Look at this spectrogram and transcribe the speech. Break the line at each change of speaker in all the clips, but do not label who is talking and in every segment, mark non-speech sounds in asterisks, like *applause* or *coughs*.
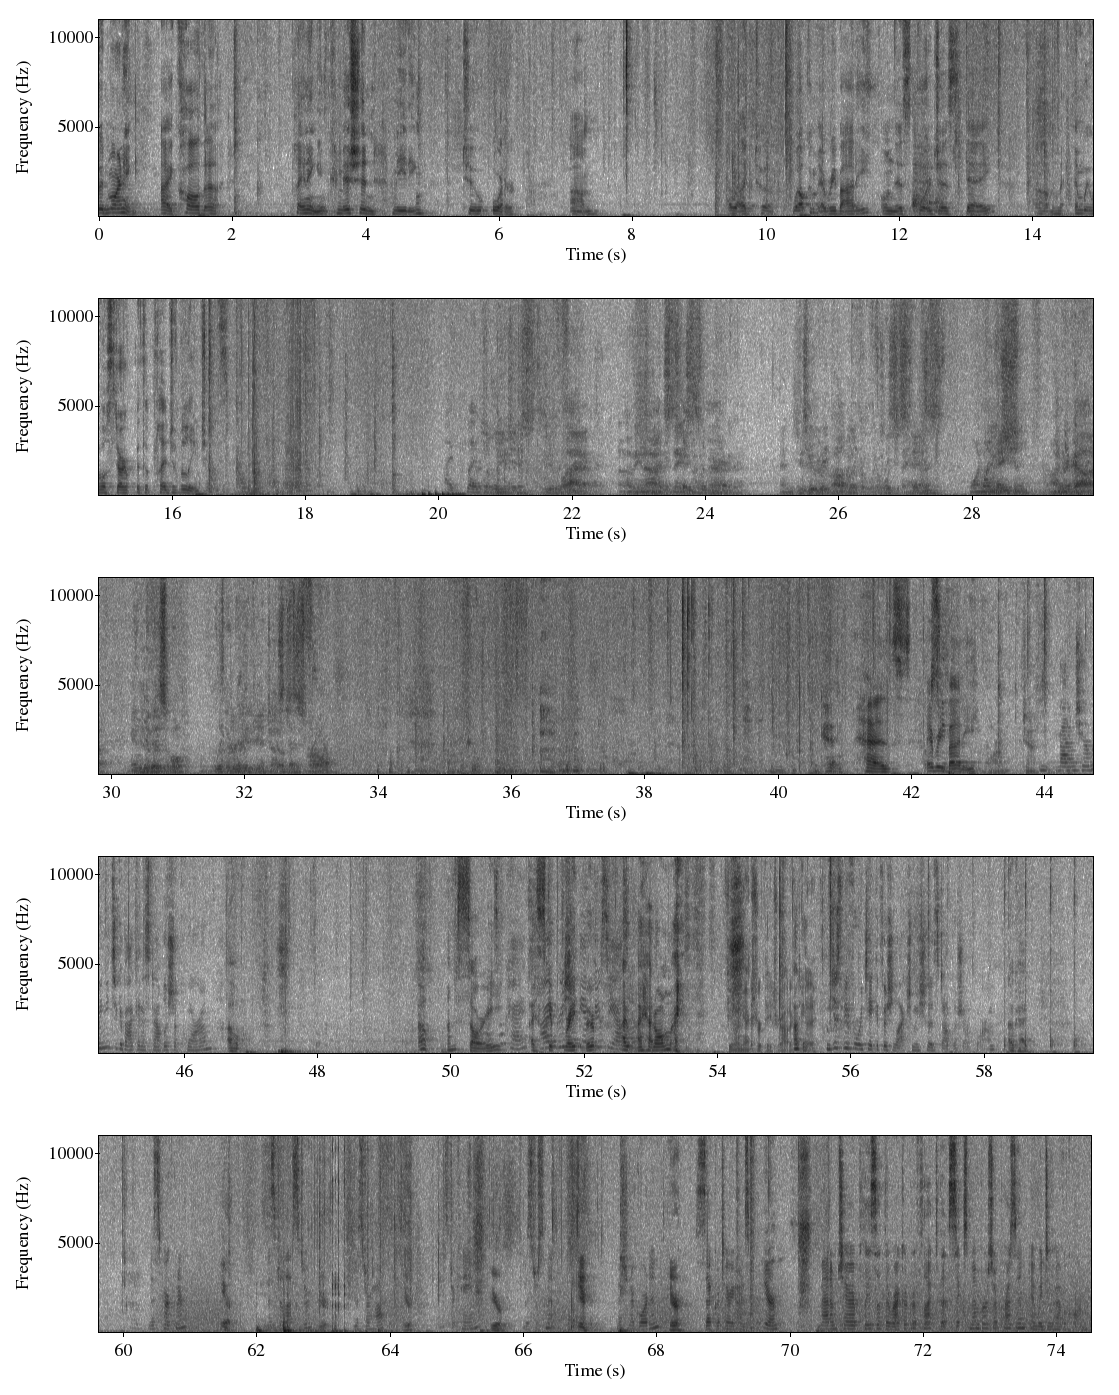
Good morning. I call the Planning and Commission meeting to order. Um, I would like to welcome everybody on this gorgeous day, um, and we will start with the Pledge of Allegiance. I pledge allegiance
to the flag of the United States of America and to the republic for which it stands, one nation, under God, indivisible, with liberty and justice for all.
Okay, has everybody,
Madam Chair, we need to go back and establish a quorum.
oh. Oh, I'm sorry.
That's okay.
I
I
skipped
appreciate
right.
the
er, I,
enthusiasm.
I had all my,
Feeling extra patriotic
Okay.
today.
Just before we take official action, we should establish our quorum.
okay,
Ms. Kirkner?
here.
Mr. Lester?
Here.
Mr. Huff? Here. Mr. Kane?
Here.
Mr. Smith?
Here.
Commissioner Gordon?
Here.
Secretary Eisenberg?
Here.
Madam Chair, please let the record reflect that six members are present and we do have a quorum.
